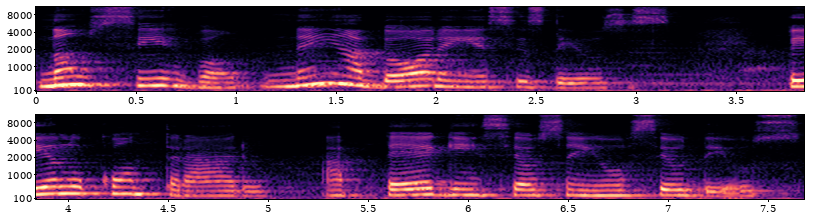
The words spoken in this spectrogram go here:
Não sirvam nem adorem esses deuses. Pelo contrário, apeguem-se ao Senhor seu Deus,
